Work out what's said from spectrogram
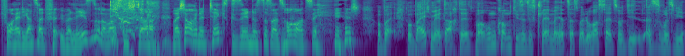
vorher die ganze Zeit überlesen oder war es nicht da? Weil ich habe auch in den Text gesehen, dass das als Horror zählt. Wobei, wobei ich mir dachte, warum kommt dieser Disclaimer jetzt erst? Weil du hast halt so die, also sowas wie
